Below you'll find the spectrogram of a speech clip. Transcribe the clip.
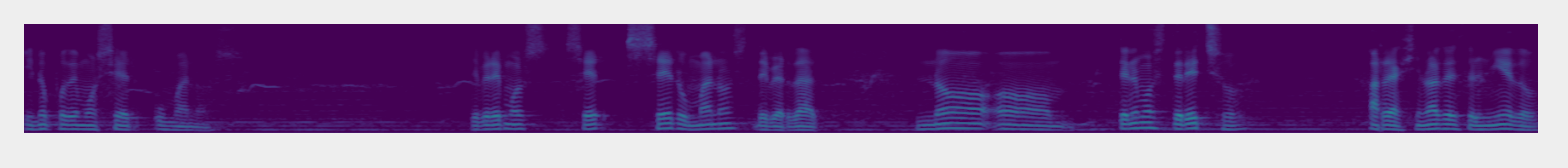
Y no podemos ser humanos. Deberemos ser ser humanos de verdad. No um, tenemos derecho a reaccionar desde el miedo,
